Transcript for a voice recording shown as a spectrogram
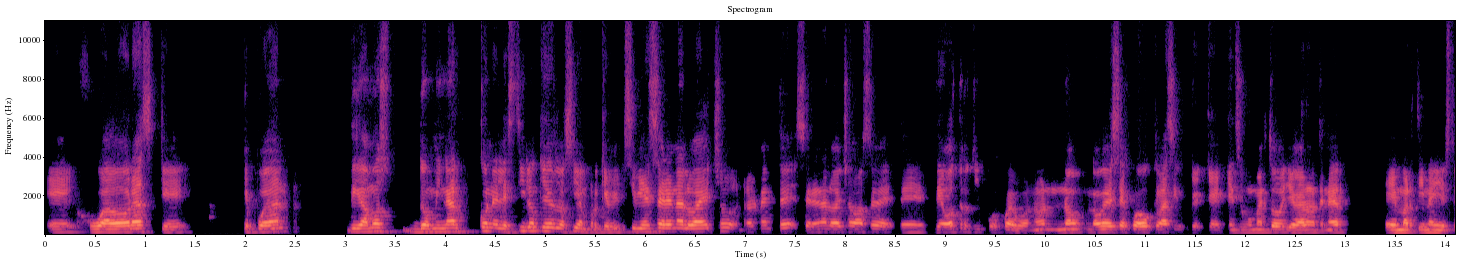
eh, jugadoras que, que puedan digamos, dominar con el estilo que ellos lo hacían, porque si bien Serena lo ha hecho, realmente Serena lo ha hecho a base de, de, de otro tipo de juego, no, no, no de ese juego clásico que, que, en su momento llegaron a tener eh, Martina y este.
